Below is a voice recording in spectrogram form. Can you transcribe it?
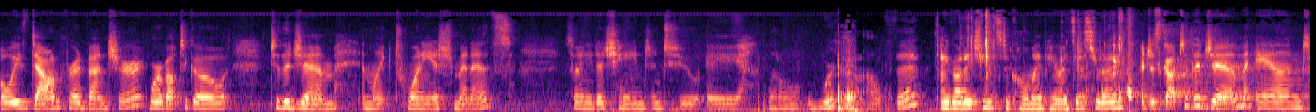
always down for adventure. We're about to go to the gym in like 20ish minutes so I need to change into a little workout outfit. I got a chance to call my parents yesterday. I just got to the gym and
